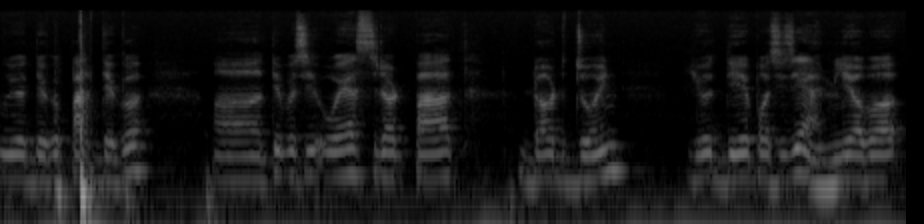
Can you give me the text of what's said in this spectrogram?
उयो दिएको पाथ दिएको। त्योपछि OS dot path dot join यो दिएपछि चाहिँ हामीले अब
